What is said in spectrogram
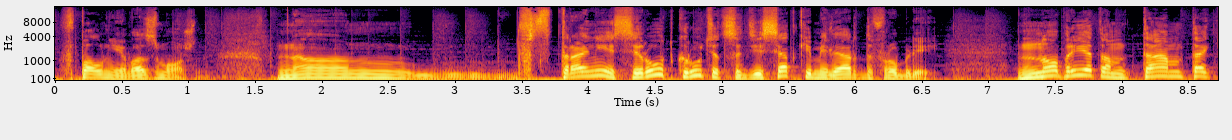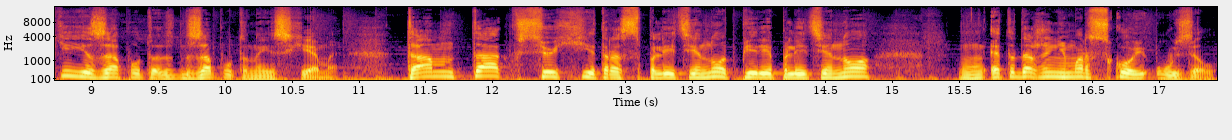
вполне возможно. Но в стране сирот крутятся десятки миллиардов рублей. Но при этом там такие запут... запутанные схемы. Там так все хитро сплетено, переплетено. Это даже не морской узел.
